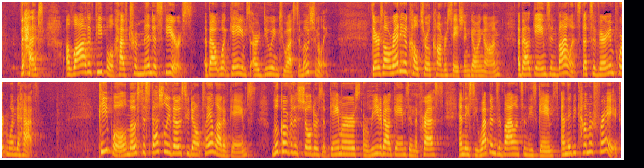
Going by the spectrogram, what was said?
that a lot of people have tremendous fears about what games are doing to us emotionally. There's already a cultural conversation going on about games and violence. That's a very important one to have. People, most especially those who don't play a lot of games, look over the shoulders of gamers or read about games in the press, and they see weapons and violence in these games, and they become afraid.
